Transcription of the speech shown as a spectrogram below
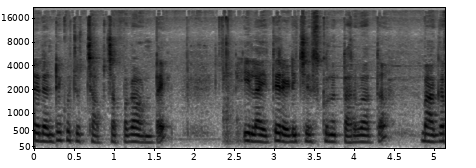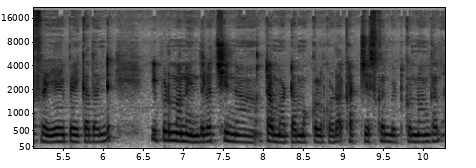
లేదంటే కొంచెం చప్ప చప్పగా ఉంటాయి. ఇలా అయితే రెడీ చేసుకున్న తర్వాత బాగా ఫ్రై అయిపోయాయి కదండి. ఇప్పుడు మనం ఇందులో చిన్న టమాటా ముక్కలు కూడా కట్ చేసుకొని పెట్టుకున్నాం కదా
